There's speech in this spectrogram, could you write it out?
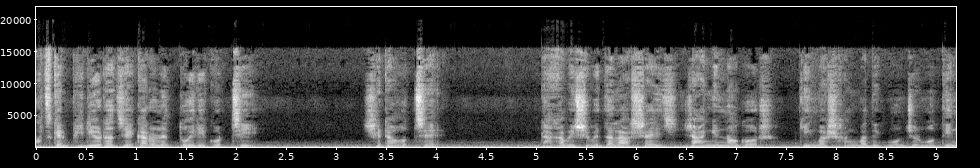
আজকের ভিডিওটা যে কারণে তৈরি করছি, সেটা হচ্ছে ঢাকা বিশ্ববিদ্যালয় রাজশাহী জাহাঙ্গীরনগর কিংবা সাংবাদিক মঞ্জুর মতিন,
